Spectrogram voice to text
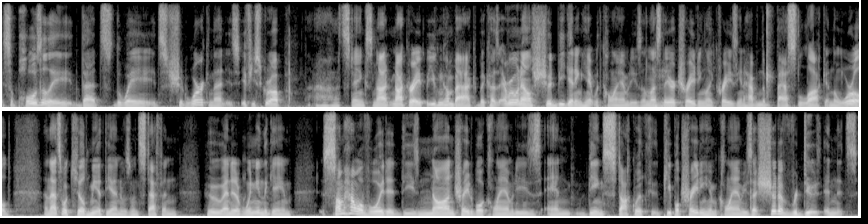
supposedly that's the way it should work, and that is if you screw up, ah, that stinks. Not not great, but you can come back because everyone else should be getting hit with calamities unless they are trading like crazy and having the best luck in the world. And that's what killed me at the end was when Stefan, who ended up winning the game. Somehow avoided these non-tradable calamities and being stuck with people trading him calamities that should have reduced. And it's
